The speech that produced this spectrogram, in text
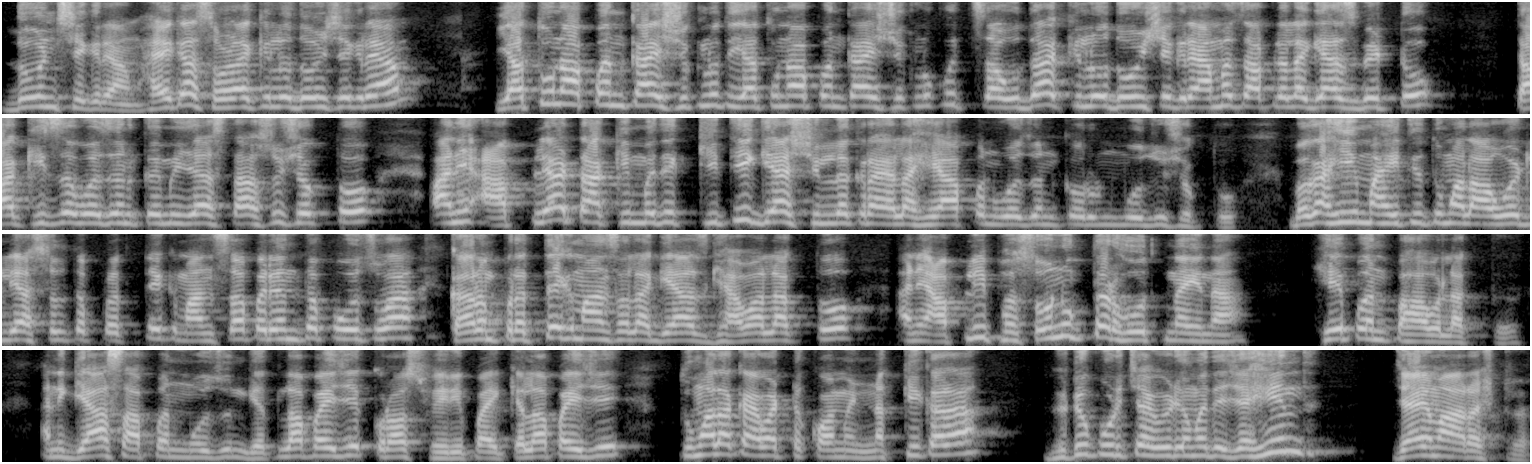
दोनशे ग्रॅम. आहे का? सोळा किलो दोनशे ग्रॅम? यातून आपण काय शिकलो? तर यातून आपण काय शिकलो की चौदा किलो दोनशे ग्रॅमच आपल्याला गॅस भेटतो. टाकीचं वजन कमी जास्त असू शकतो आणि आपल्या टाकीमध्ये किती गॅस शिल्लक राहिला हे आपण वजन करून मोजू शकतो. बघा ही माहिती तुम्हाला आवडली असेल तर प्रत्येक माणसापर्यंत पोहोचवा. कारण प्रत्येक माणसाला गॅस घ्यावा लागतो आणि आपली फसवणूक तर होत नाही ना हे पण पाहावं लागतं. आणि गॅस आपण मोजून घेतला पाहिजे क्रॉस व्हेरीफाय केला पाहिजे. तुम्हाला काय वाटतं कॉमेंट नक्की करा. भेटू पुढच्या व्हिडिओमध्ये जय हिंद जय महाराष्ट्र.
